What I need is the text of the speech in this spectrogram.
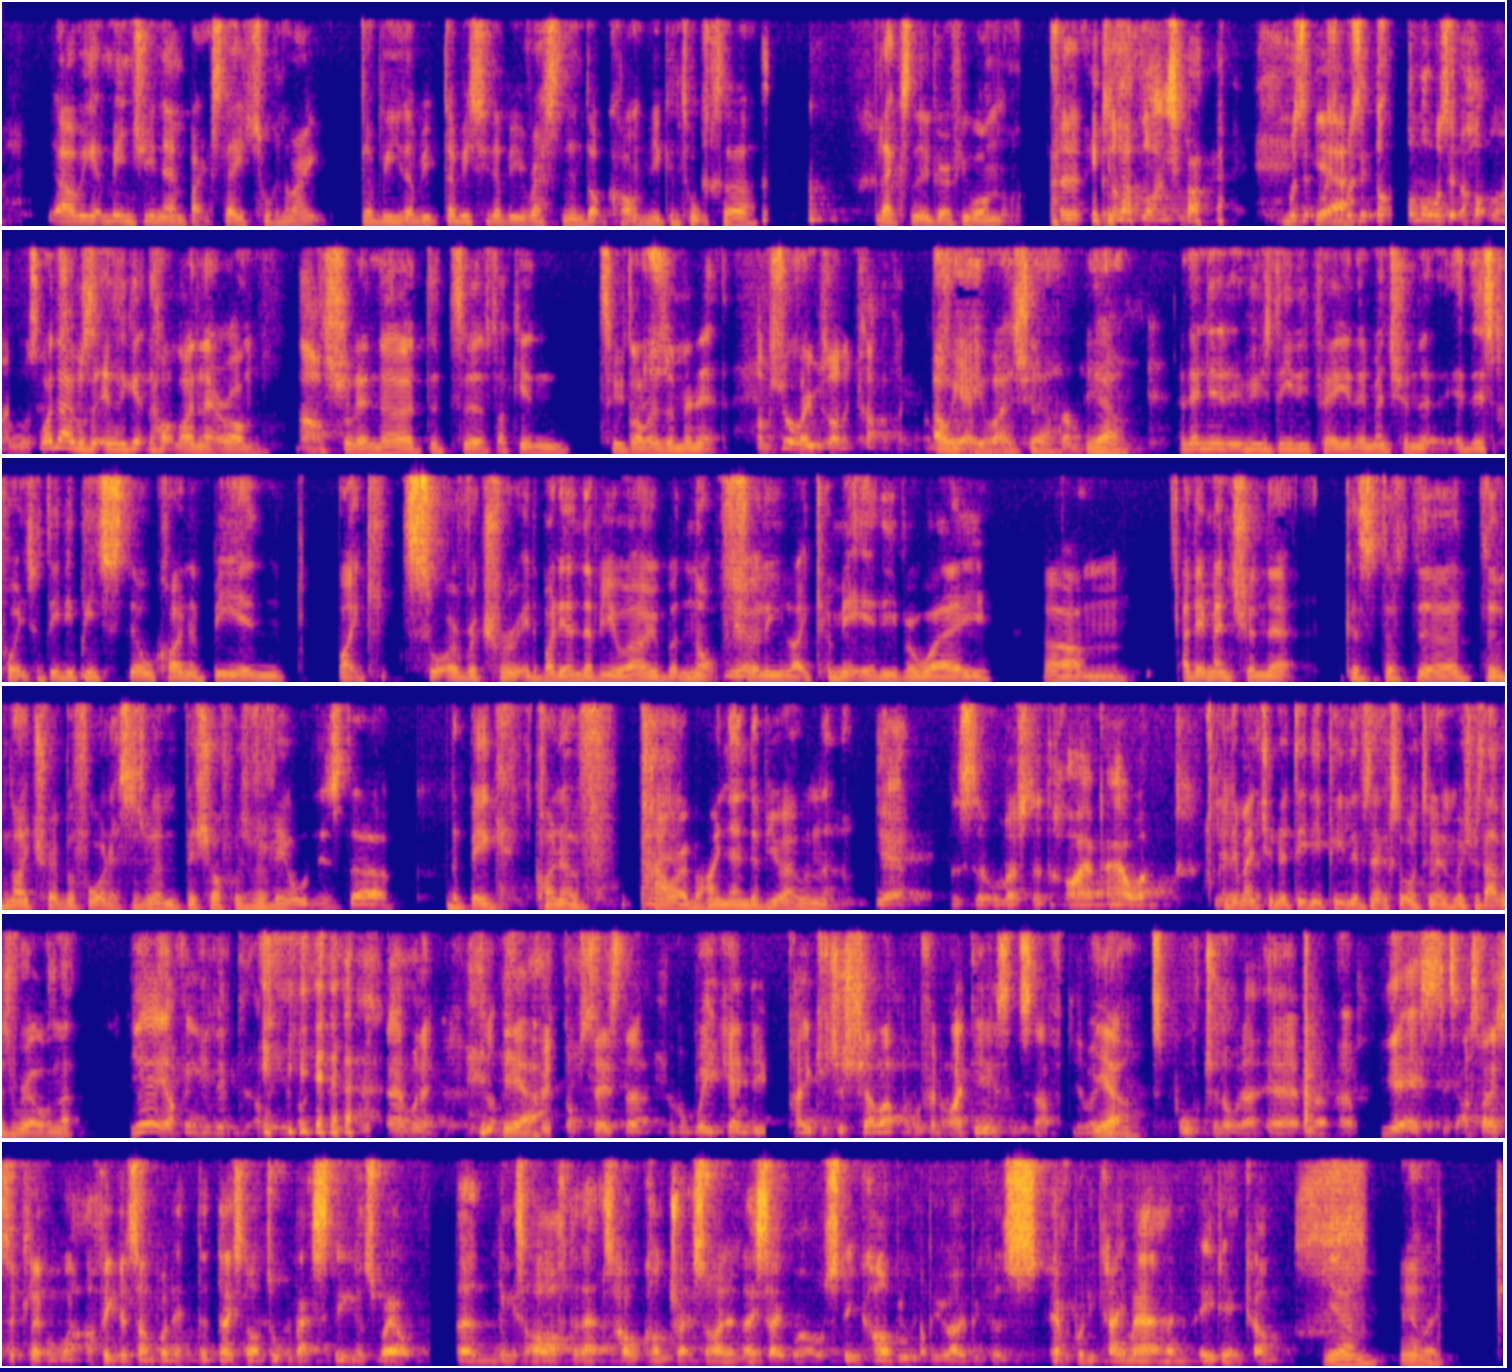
uh, we get Mean Gene then backstage talking about www, WCWWrestling.com. You can talk to Lex Luger if you want. And it's a hotline. Was it, Yeah. was, was it dot com or was it the hotline? Was it? Well, that was. You get the hotline later on. Oh, the shilling, uh, the, to fucking two dollars a minute. I'm sure he was on a cut. I think. I'm Oh sure yeah, he was. Yeah, Um, yeah. And then it was DDP, and they mentioned that at this point, so DDP's still kind of being like sort of recruited by the NWO, but not Yeah. fully like committed either way. Um, and they mentioned that because the, the the Nitro before this is when Bischoff was revealed as the the big kind of power Yeah. behind the NWO, wasn't it? Yeah, there's the, almost a higher power. Yeah. And they mentioned that DDP lives next door to him, which was that was real, wasn't it? Yeah, I think he lived. I think it was like Yeah. down, wasn't it? So I'm sure Yeah. Bischoff says that of a weekend, he Page would just show up with different ideas and stuff. You know, Yeah. Sport and all that. Yeah, but, um, yes, I suppose it's a clever one. I think at some point they, they start talking about Sting as well. And I think it's after that whole contract signing, they say, well, Sting can't be with WO because everybody came out and he didn't come. Yeah, yeah.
